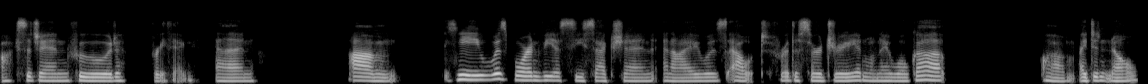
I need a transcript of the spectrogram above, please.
oxygen, food, everything. And um, he was born via C section, and I was out for the surgery. And when I woke up, um, I didn't know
